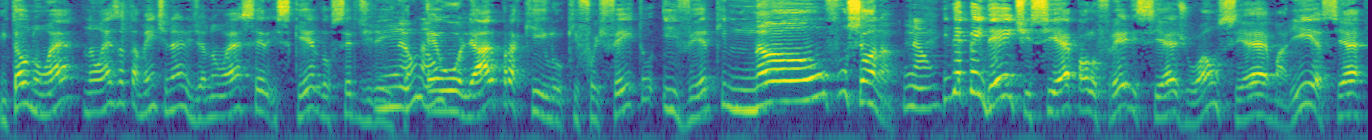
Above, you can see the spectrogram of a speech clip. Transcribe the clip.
Então não é, não é exatamente, né, Lídia? Não é ser esquerda ou ser direita. Não, não. É olhar para aquilo que foi feito e ver que não funciona. Não. Independente se é Paulo Freire, se é João, se é Maria, se é.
